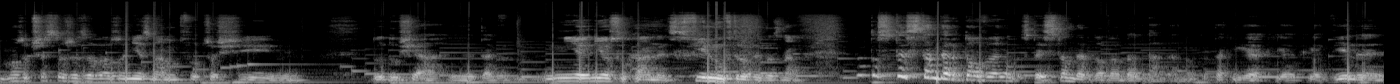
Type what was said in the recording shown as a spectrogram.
może przez to, że za bardzo nie znam twórczości Dudusia, e, tak nie, nieosłuchany, z filmów trochę go znam. No to, to jest standardowe, to jest standardowa ballada. No to taki jak, jak, jak wiele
